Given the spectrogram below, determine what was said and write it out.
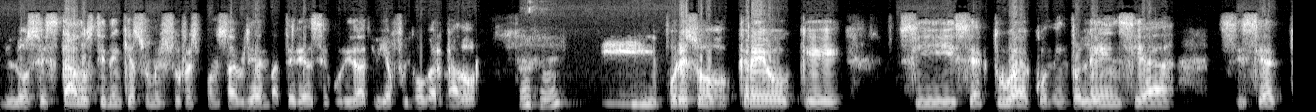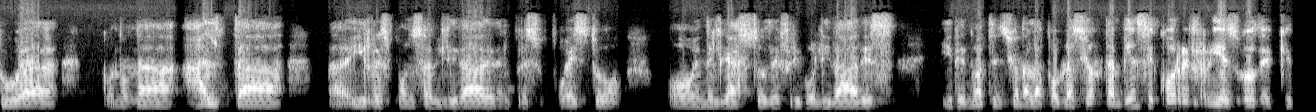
los estados tienen que asumir su responsabilidad en materia de seguridad. Yo ya fui gobernador y por eso creo que si se actúa con indolencia, si se actúa con una alta uh, irresponsabilidad en el presupuesto o en el gasto de frivolidades y de no atención a la población, también se corre el riesgo de que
